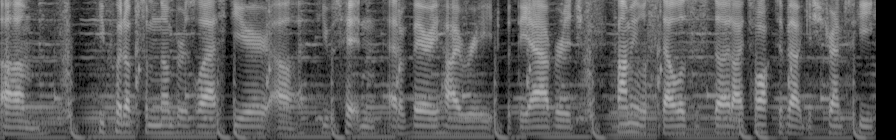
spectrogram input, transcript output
Um, he put up some numbers last year. Uh, he was hitting at a very high rate with the average. Tommy La Stella's a stud. I talked about Yastrzemski.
